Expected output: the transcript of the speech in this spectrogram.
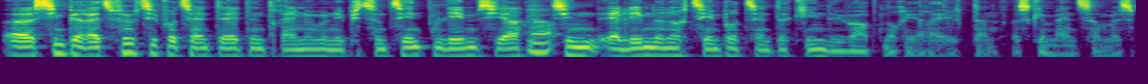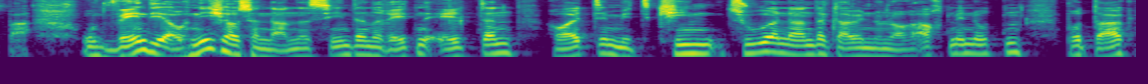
äh, sind bereits 50 Prozent der Eltern Trennung und bis zum zehnten Lebensjahr ja. sind, erleben nur noch 10 Prozent der Kinder überhaupt noch ihre Eltern als gemeinsames Paar. Und wenn die auch nicht auseinander sind, dann reden Eltern heute mit Kind zueinander, glaube ich, nur noch acht Minuten pro Tag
